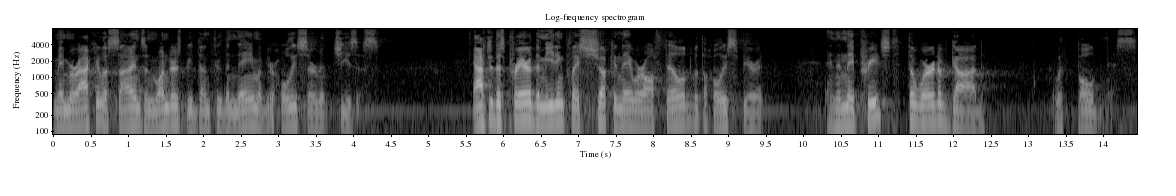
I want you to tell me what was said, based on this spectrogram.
May miraculous signs and wonders be done through the name of your holy servant, Jesus. After this prayer, the meeting place shook and they were all filled with the Holy Spirit And then they preached the word of God with boldness.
